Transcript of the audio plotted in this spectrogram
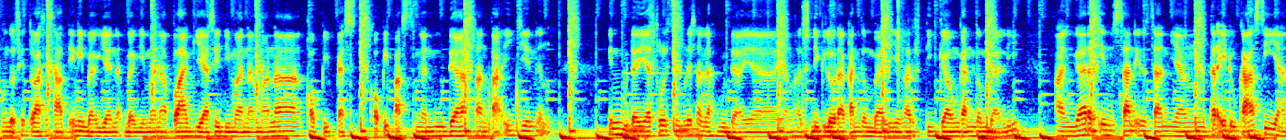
untuk situasi saat ini bagian bagaimana plagiasi di mana-mana copy paste copy paste dengan mudah tanpa izin kan. Mungkin budaya tulis menulis adalah budaya yang harus digelorakan kembali yang harus digaungkan kembali agar insan-insan yang teredukasi yang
